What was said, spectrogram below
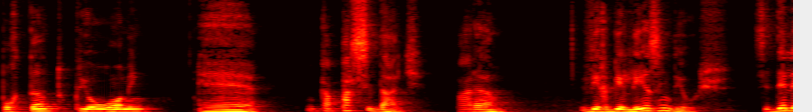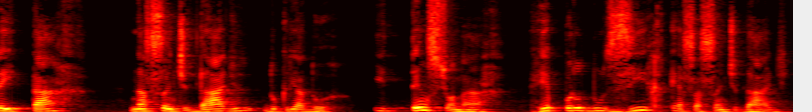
Portanto, criou o homem é, com capacidade para ver beleza em Deus, se deleitar na santidade do Criador e tensionar reproduzir essa santidade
